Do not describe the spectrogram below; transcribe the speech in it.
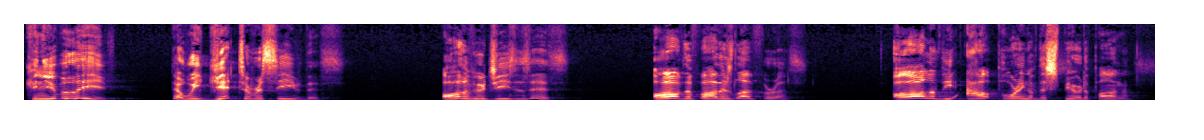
Can you believe that we get to receive this? All of who Jesus is all of the Father's love for us, all of the outpouring of the Spirit upon us.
